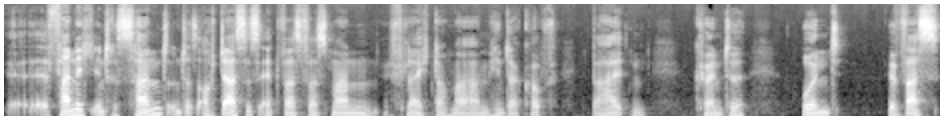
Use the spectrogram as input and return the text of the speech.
Äh, fand ich interessant und das, auch das ist etwas, was man vielleicht nochmal im Hinterkopf behalten könnte. Und was,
